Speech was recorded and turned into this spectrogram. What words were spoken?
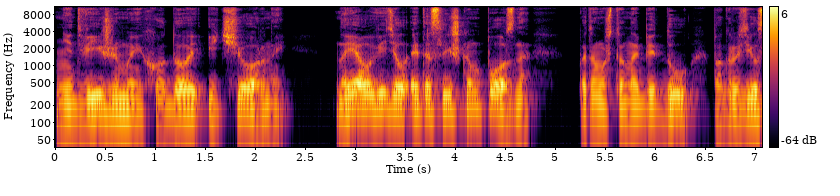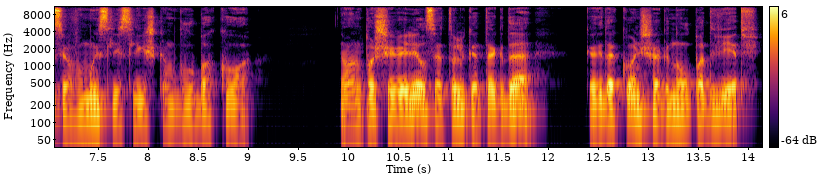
недвижимый, худой и черный. Но я увидел это слишком поздно, потому что на беду погрузился в мысли слишком глубоко. Он пошевелился только тогда, когда конь шагнул под ветвь.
